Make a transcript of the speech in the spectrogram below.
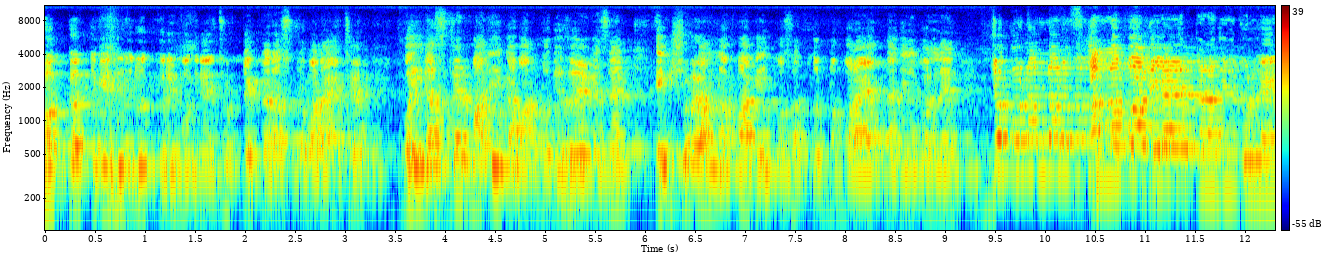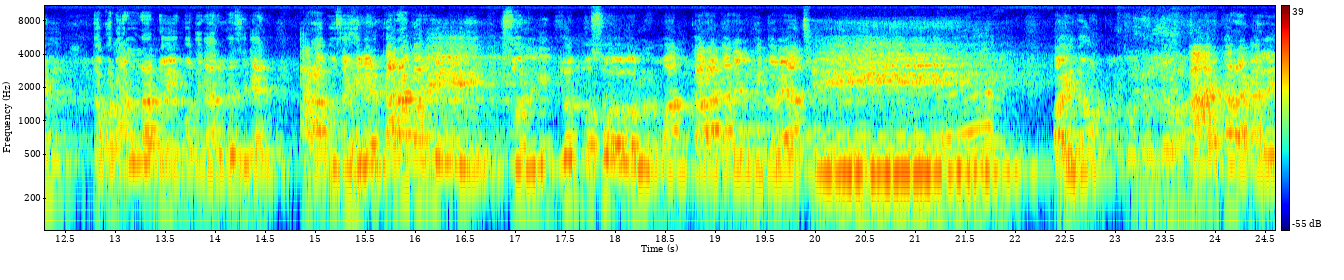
মক্কা থেকে হিজরত করে মদিনায় ছোট্ট একটা রাষ্ট্র বানিয়েছেন ওই রাষ্ট্রের মালিক আমার নবী হয়ে গেছেন। এই সময় আল্লাহ পাক এই 75 নম্বর আয়াত নাযিল করলেন। যখন আল্লাহ আল্লাহ পাক এই আয়াতটা নাযিল করলেন, তখন আল্লাহ নয় মদিনার প্রেসিডেন্ট আর আবু জেহেলের কারাগারে চল্লিশ জন মুসলমান কারাগারের ভিতরে আছে। আর কারাগারে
